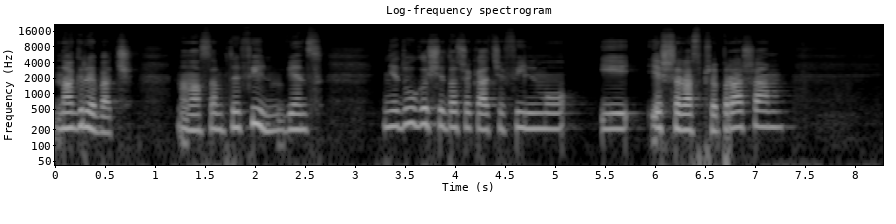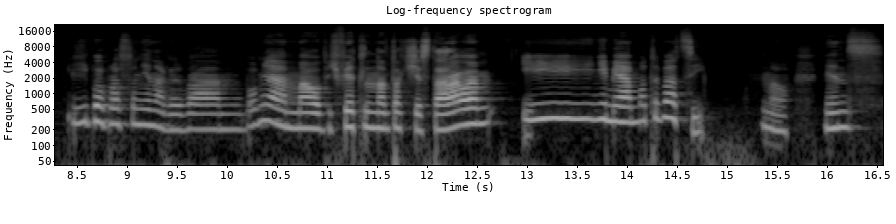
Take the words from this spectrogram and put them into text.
nagrywać na następny film, więc niedługo się doczekacie filmu i jeszcze raz przepraszam. I po prostu nie nagrywałem, bo miałem mało wyświetleń, no tak się starałem i nie miałem motywacji. No, więc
